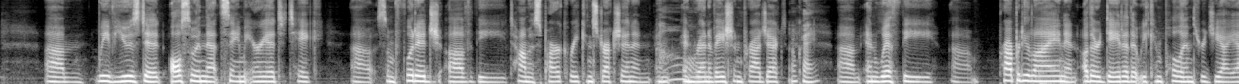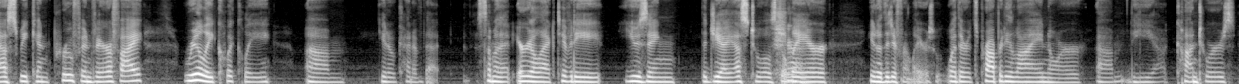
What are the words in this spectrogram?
Um, we've used it also in that same area to take uh, some footage of the Thomas Park reconstruction and, and, Oh. and renovation project. Okay. Um, and with the um, property line and other data that we can pull in through GIS, we can proof and verify really quickly, um, you know, kind of that some of that aerial activity using the GIS tools to Sure. layer, you know, the different layers, whether it's property line or um, the uh, contours,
